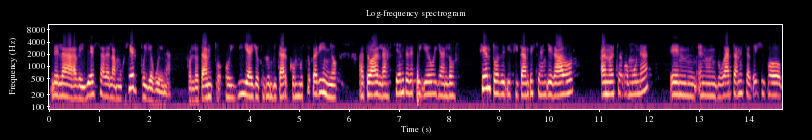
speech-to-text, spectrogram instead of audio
de la belleza de la mujer puyehuen. Por lo tanto, hoy día yo quiero invitar con mucho cariño a toda la gente de Puyehue y a los cientos de visitantes que han llegado a nuestra comuna en, en un lugar tan estratégico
